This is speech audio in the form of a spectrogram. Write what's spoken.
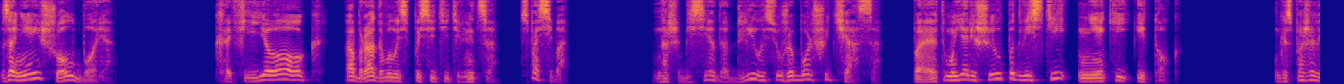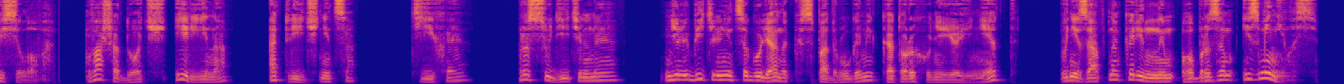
за ней шел Боря. «Кофеек!» — обрадовалась посетительница. «Спасибо». Наша беседа длилась уже больше часа, поэтому я решил подвести некий итог. «Госпожа Веселова, ваша дочь Ирина, отличница, тихая, рассудительная, нелюбительница гулянок с подругами, которых у нее и нет, внезапно коренным образом изменилась.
